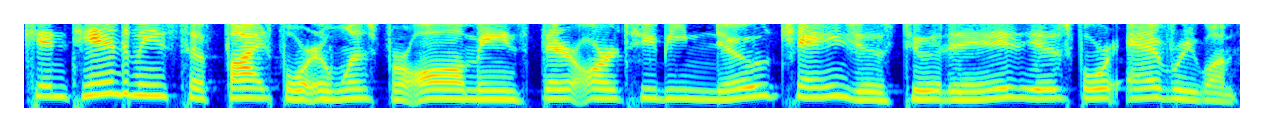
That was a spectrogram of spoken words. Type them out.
Contend means to fight for, and once for all means there are to be no changes to it, and it is for everyone.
